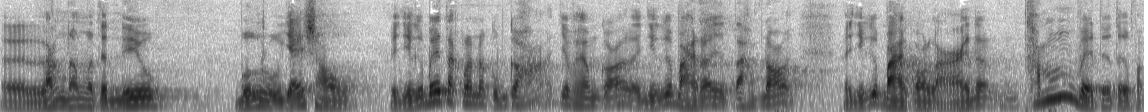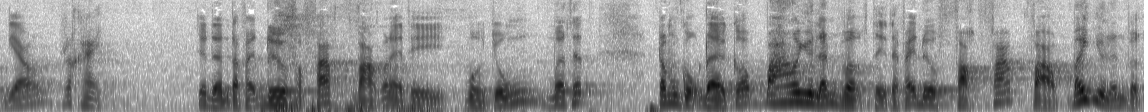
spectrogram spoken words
ờ, lận động vào tình yêu bưỡng rượu giải sầu. Thì những cái bế tắc đó nó cũng có chứ phải không có. Là những cái bài đó người ta không nói. Là những cái bài còn lại nó thấm về tư tưởng Phật giáo rất hay. Cho nên ta phải đưa Phật pháp vào cái này thì quần chúng mới thích trong cuộc đời có bao nhiêu lĩnh vực thì thầy phải đưa Phật pháp vào bấy nhiêu lĩnh vực.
